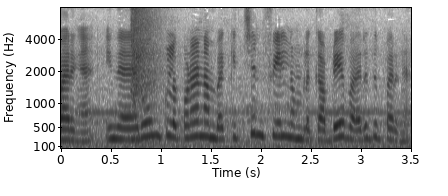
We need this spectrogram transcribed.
பாருங்க. இந்த ரூம்குள்ள போனா நம்ம கிச்சன் ஃபீல் நம்மளுக்கு அப்படியே வருது பாருங்க.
